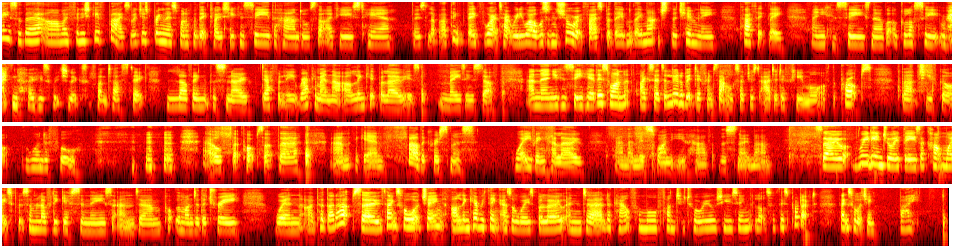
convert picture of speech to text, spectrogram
Okay, so there are my finished gift bags. So I just bring this one up a bit closer. You can see the handles that I've used here those I think they've worked out really well. I wasn't sure at first, but they they match the chimney perfectly. And you can see he's now got a glossy red nose, which looks fantastic. Loving the snow. Definitely recommend that. I'll link it below. It's amazing stuff. And then you can see here, this one, like I said, a little bit different to that one because I've just added a few more of the props, but you've got the wonderful elf that pops up there. And again, Father Christmas waving hello and then this one you have the snowman. So really enjoyed these. I can't wait to put some lovely gifts in these and um, pop them under the tree when i put that up. So thanks for watching. I'll link everything as always below and uh, look out for more fun tutorials using lots of this product. Thanks for watching. Bye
